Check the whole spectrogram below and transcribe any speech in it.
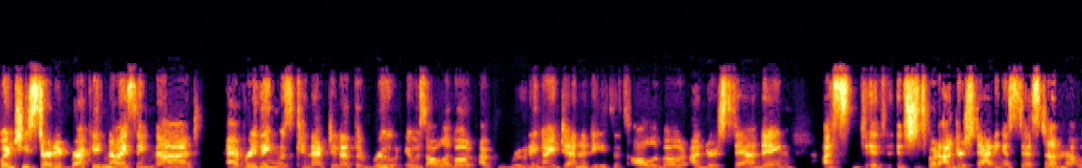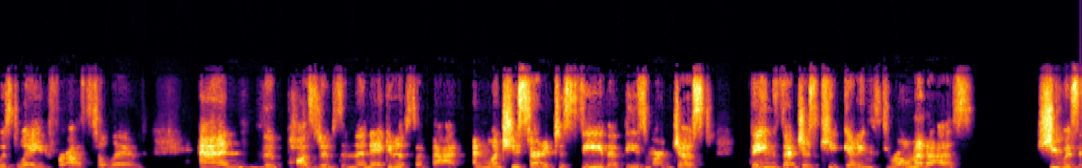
when she started recognizing that everything was connected at the root. It was all about uprooting identities. It's all about understanding us. It's, it's just about understanding a system that was laid for us to live and the positives and the negatives of that. And once she started to see that these weren't just things that just keep getting thrown at us, she was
